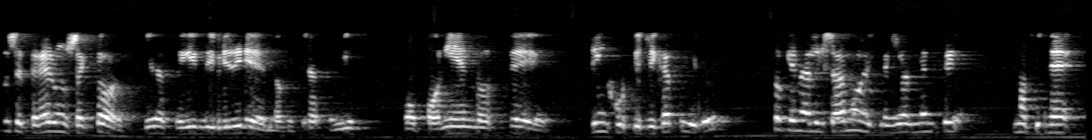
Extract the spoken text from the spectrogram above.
Entonces, tener un sector que quiera seguir dividiendo, que quiera seguir oponiéndose sin justificativo, lo que analizamos es que realmente no tiene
